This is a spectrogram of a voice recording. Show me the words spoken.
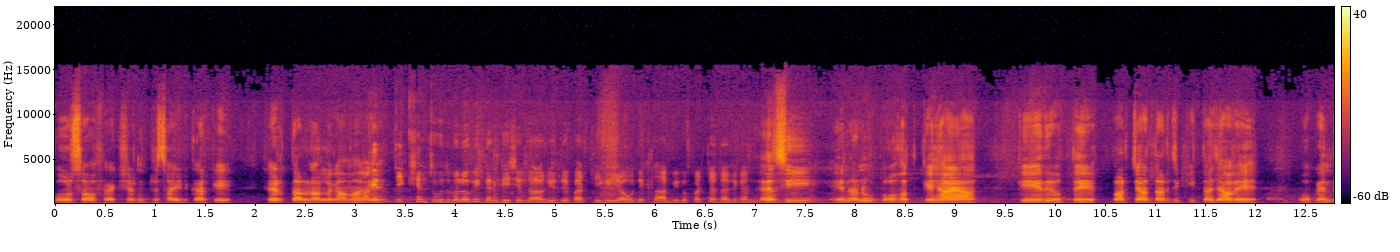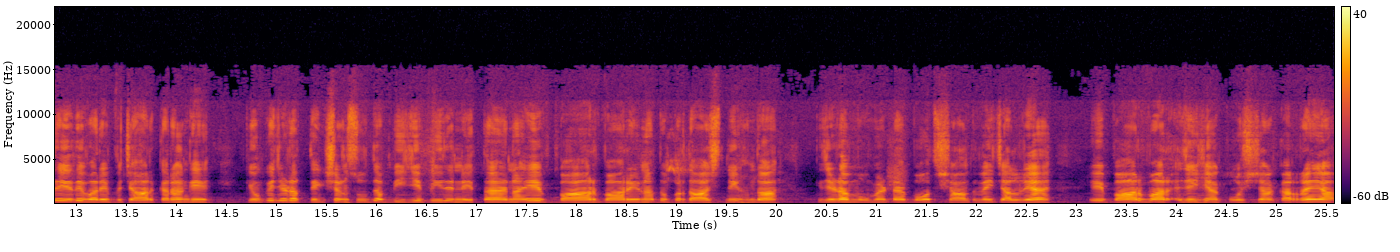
ਕੋਰਸ ਆਫ ਐਕਸ਼ਨ ਡਿਸਾਈਡ ਕਰਕੇ ਫਿਰ ਧਰਨਾ ਲਗਾਵਾਂਗੇ। ਤੀਕਸ਼ਣ ਸੂਦ ਵੱਲੋਂ ਵੀ ਗੰਦੀ ਸ਼ਬਦਾਵਲੀ ਤੇ ਵਰਤੀ ਗਈ ਆ ਉਹਦੇ ਖਿਲਾਫ ਵੀ ਕੋਈ ਪਰਚਾ ਦਰਜ ਕਰਨ ਅਸੀਂ ਇਹਨਾਂ ਨੂੰ ਬਹੁਤ ਕਿਹਾ ਆ ਕਿ ਇਹਦੇ ਉੱਤੇ ਪਰਚਾ ਦਰਜ ਕੀਤਾ ਜਾਵੇ। ਉਹ ਕਹਿੰਦੇ ਇਹਦੇ ਬਾਰੇ ਵਿਚਾਰ ਕਰਾਂਗੇ ਕਿਉਂਕਿ ਜਿਹੜਾ ਤਿਕਸ਼ਣ ਸੂਦ ਦਾ ਬੀਜੇਪੀ ਦੇ ਨੇਤਾ ਹੈ ਨਾ ਇਹ ਬਾਰ-ਬਾਰ ਇਹਨਾਂ ਤੋਂ ਬਰਦਾਸ਼ਤ ਨਹੀਂ ਹੁੰਦਾ ਕਿ ਜਿਹੜਾ ਮੂਵਮੈਂਟ ਹੈ ਬਹੁਤ ਸ਼ਾਂਤਮਈ ਚੱਲ ਰਿਹਾ ਹੈ। ਇਹ ਬਾਰ-ਬਾਰ ਅਜਿਹੀਆਂ ਕੋਸ਼ਿਸ਼ਾਂ ਕਰ ਰਹੇ ਆ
